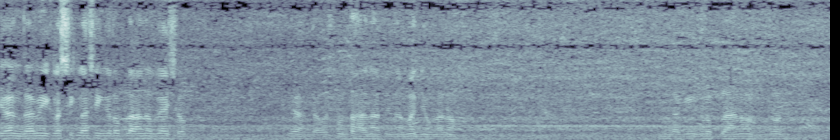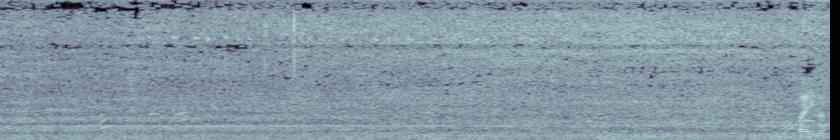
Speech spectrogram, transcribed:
Yan, dami klase-klaseng aeroplano guys. Oh. Yan, tapos puntahan natin naman yung ano, malaking aeroplano doon. Pilot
